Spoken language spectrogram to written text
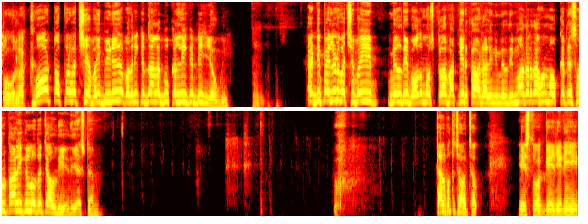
2 ਲੱਖ। ਬਹੁਤ ਟੌਪਰ ਬੱਚੀ ਆ ਬਾਈ ਵੀਡੀਓ ਦਾ ਪਤਾ ਨਹੀਂ ਕਿੱਦਾਂ ਲੱਗੂ ਕੱਲੀ ਗੱਡੀ 'ਚ ਜਾਊਗੀ। ਹੂੰ। ਐਡੀ ਪਹਿਲਣ ਬੱਚੀ ਬਈ ਮਿਲਦੀ ਬਹੁਤ ਮੁਸ਼ਕਲ ਆ ਬਾਕੀ ਰਿਕਾਰਡ ਵਾਲੀ ਨਹੀਂ ਮਿਲਦੀ। ਮਦਰ ਦਾ ਹੁਣ ਮੌਕੇ ਤੇ 47 ਕਿਲੋ ਤੇ ਚੱਲਦੀ ਹੈ ਇਹਦੀ ਇਸ ਟਾਈਮ ਚੱਲ ਪੁੱਤ ਚੱਲ ਚੱਲ। ਇਸ ਤੋਂ ਅੱਗੇ ਜਿਹੜੀ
